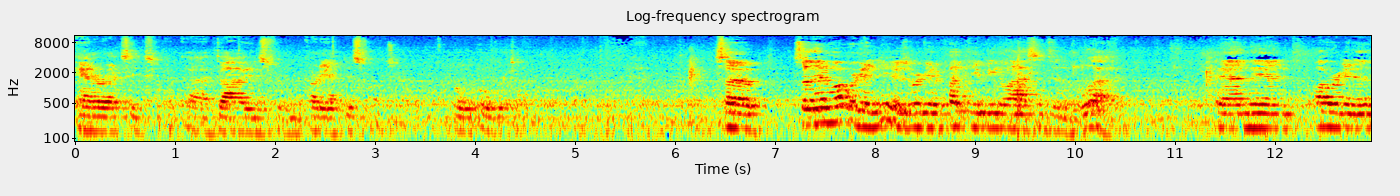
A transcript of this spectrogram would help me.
anorexics uh, die is from cardiac dysfunction over time. So So then what we're going to do is we're going to put the amino acids in the blood. And then what we're going to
